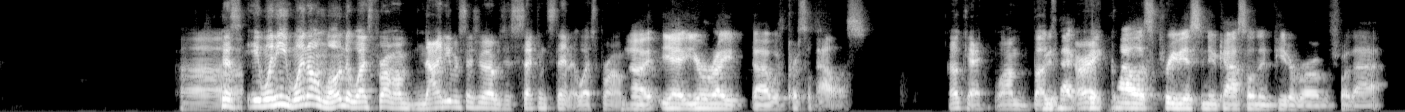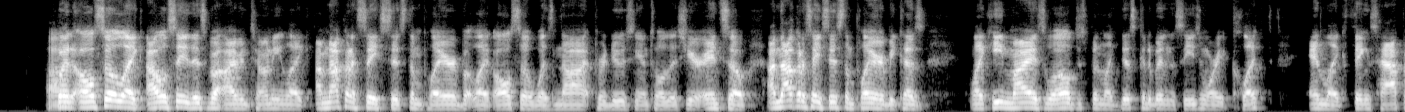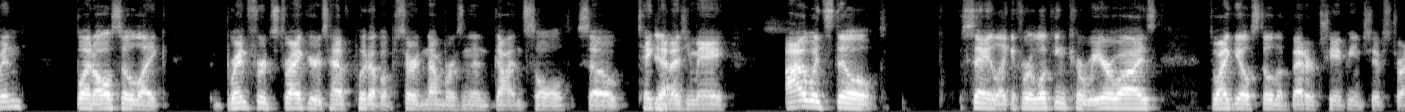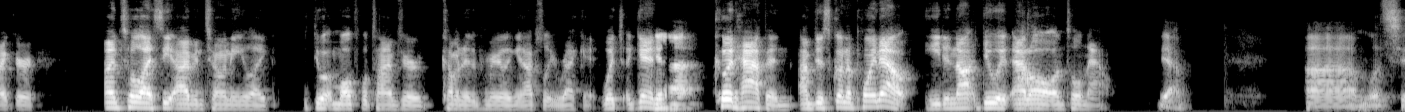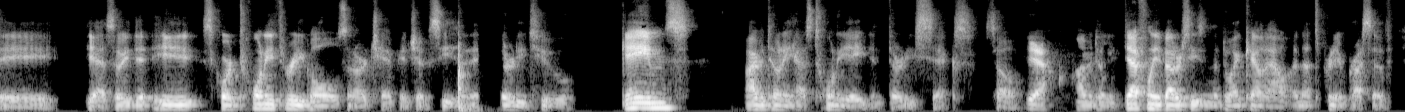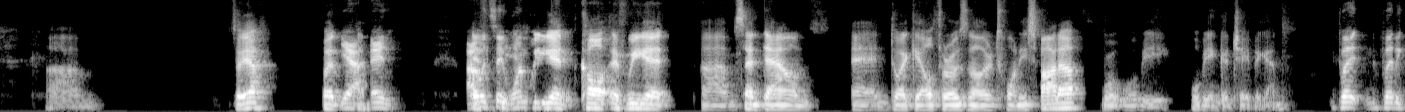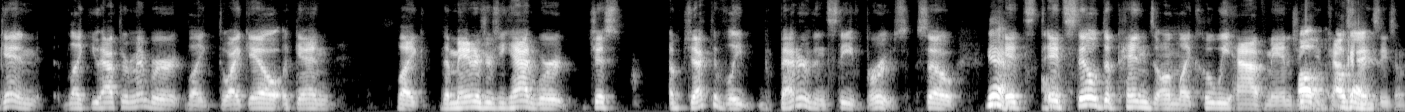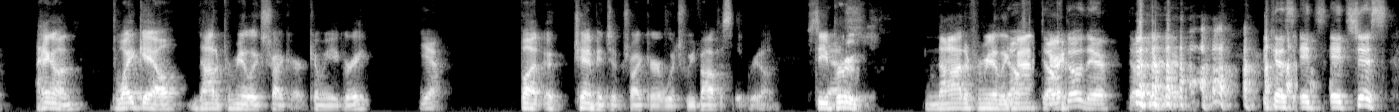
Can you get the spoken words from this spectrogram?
Because uh, when he went on loan to West Brom, I'm 90 percent sure that was his second stint at West Brom. Uh, yeah, you're right uh, with Crystal Palace. Okay, well I'm bugging. All right, Palace previous to Newcastle and then Peterborough before that. Um, but also, like, I will say this about Ivan Toney. Like, I'm not going to say system player, but like, also was not producing until this year. And so I'm not going to say system player because, like, he might as well just been like, this could have been the season where he clicked and like things happened. But also, like, Brentford strikers have put up absurd numbers and then gotten sold. So take yeah. that as you may. I would still say, like, if we're looking career wise, Dwight Gayle's still the better championship striker until I see Ivan Toney like do it multiple times or come into the Premier League and absolutely wreck it, which again yeah. could happen. I'm just going to point out he did not do it at all until now. Yeah. Um, let's see. Yeah, so he did. He scored 23 goals in our championship season in 32 games. Ivan Toney has 28 and 36. So yeah, Ivan Toney definitely a better season than Dwight Gayle now, and that's pretty impressive. Um, so yeah, but yeah, and I would say one we get call if we get um, sent down and Dwight Gayle throws another 20 spot up, we'll, we'll be we'll be in good shape again. But but again, like you have to remember, like Dwight Gayle again, like the managers he had were just objectively better than Steve Bruce. So yeah, it's it still depends on like who we have managing oh, Newcastle okay. next season. Hang on, Dwight Gayle, not a Premier League striker. Can we agree? Yeah, but a championship striker, which we've obviously agreed on. Steve yes. Bruce, not a Premier League don't, Don't go there. Don't go there. because it's it's just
